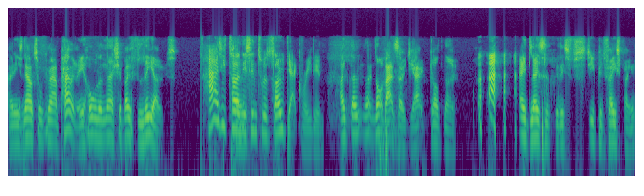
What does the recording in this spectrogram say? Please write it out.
And he's now talking about apparently Hall and Nash are both Leos. How has he turned So- this into a zodiac reading? I don't know, not that Zodiac, God no. Ed Leslie with his stupid face paint.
